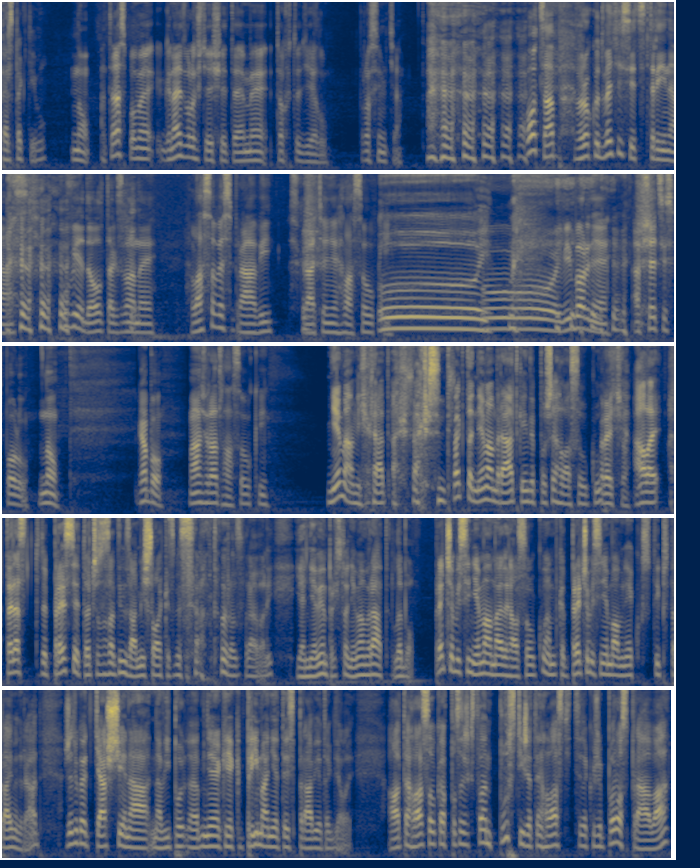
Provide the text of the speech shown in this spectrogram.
perspektívu. No a teraz poďme k najdôležitejšej téme tohto dielu. Prosím ťa. WhatsApp v roku 2013 uviedol tzv. hlasové správy, skrátenie hlasovky. Uj. Uj, výborne. A všetci spolu. No. Gabo, máš rád hlasovky? Nemám ich rád, a fakt, fakt to nemám rád, keď niekto pošle hlasovku. Prečo? Ale a teraz to je presne to, čo som sa tým zamýšľal, keď sme sa o tom rozprávali. Ja neviem, prečo to nemám rád, lebo prečo by si nemal mať hlasovku, napríklad prečo by si nemal nejakú typ správy mať rád, že je to ťažšie na, na, vypo, na nejaké, nejaké príjmanie tej správy a tak ďalej. Ale tá hlasovka v podstate, keď sa len pustí, že ten hlas ti akože porozpráva,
